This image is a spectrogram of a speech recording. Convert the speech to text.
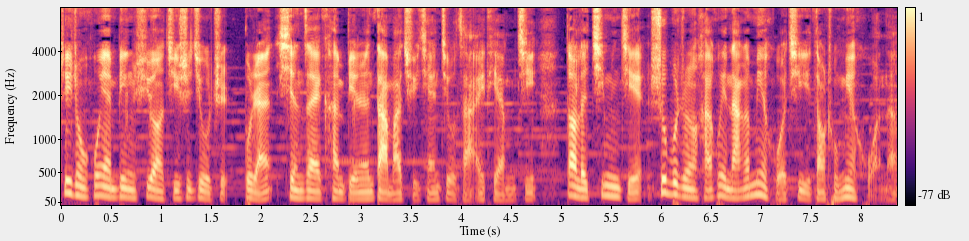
这种红眼病需要及时救治，不然现在看别人大把取钱就砸 ATM 机，到了清明节，说不准还会拿个灭火器到处灭火呢。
